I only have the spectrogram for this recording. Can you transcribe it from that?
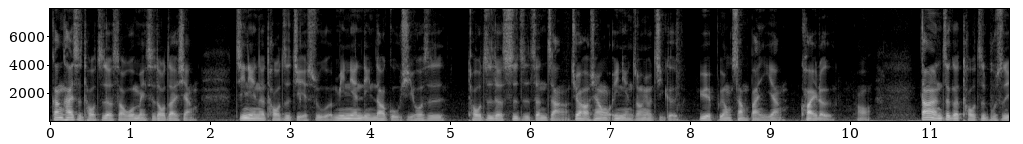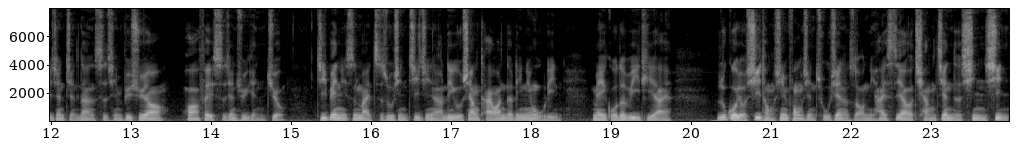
刚开始投资的时候，我每次都在想，今年的投资结束了，明年领到股息或是投资的市值增长，就好像我一年中有几个月不用上班一样快乐哦。当然，这个投资不是一件简单的事情，必须要花费时间去研究。即便你是买指数型基金啊，例如像台湾的零零五零、美国的 VTI，如果有系统性风险出现的时候，你还是要有强健的心性，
